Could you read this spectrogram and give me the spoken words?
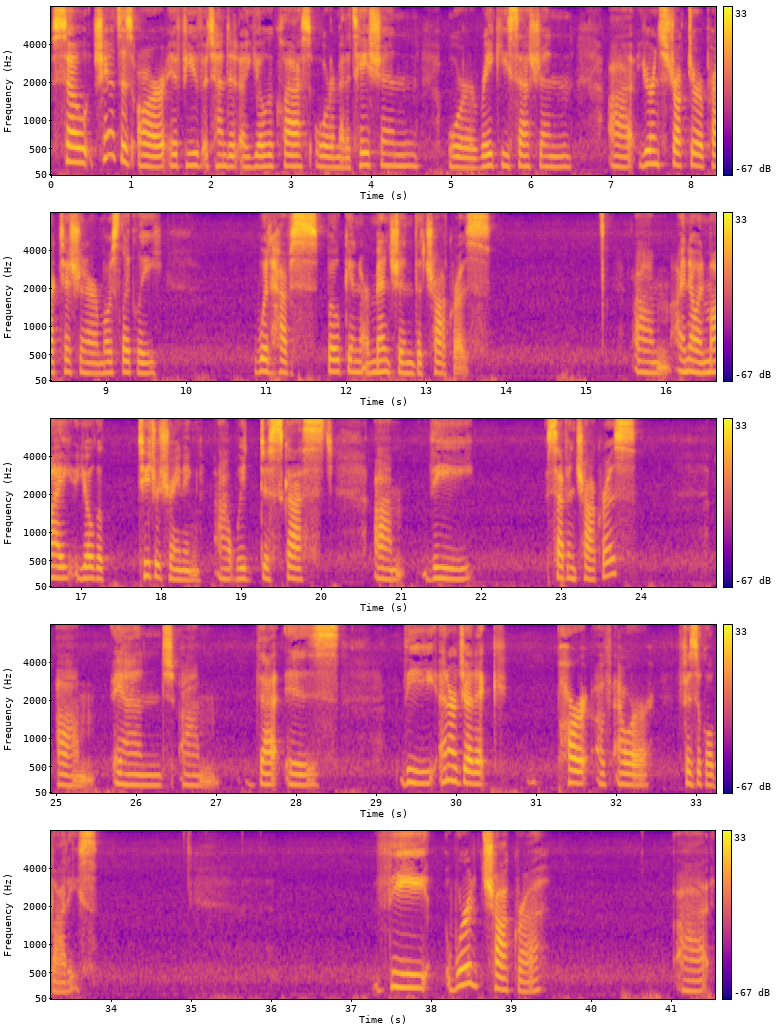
So, chances are, if you've attended a yoga class or a meditation or a Reiki session, uh, your instructor or practitioner most likely would have spoken or mentioned the chakras. Um, I know in my yoga teacher training, uh, we discussed um, the seven chakras, um, and um, that is the energetic part of our physical bodies. The word chakra uh,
